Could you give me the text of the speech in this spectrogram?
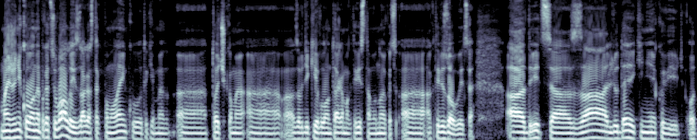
майже ніколи не працювало, і зараз так помаленьку такими е, точками е, завдяки волонтерам, активістам, воно якось е, активізовується. А дивіться, за людей, які ніяковіють. От,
